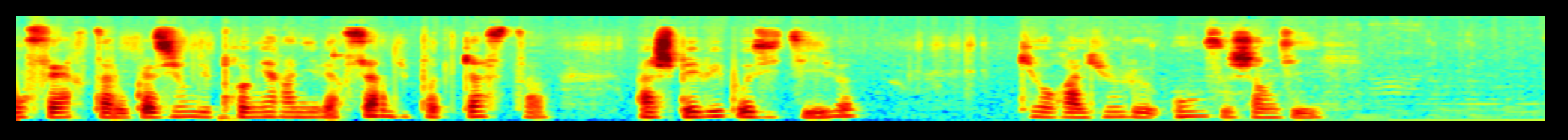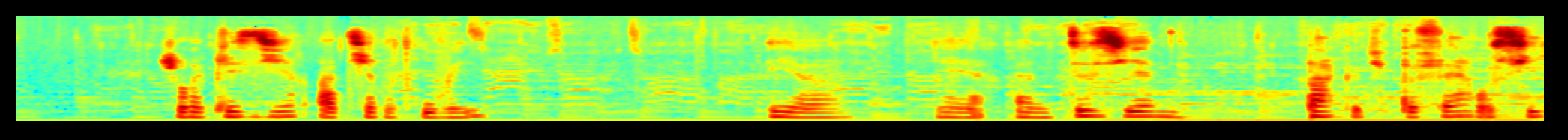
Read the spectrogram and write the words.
offerte à l'occasion du premier anniversaire du podcast HPV Positive qui aura lieu le 11 janvier. J'aurai plaisir à t'y retrouver. Et, euh, et un deuxième pas que tu peux faire aussi,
